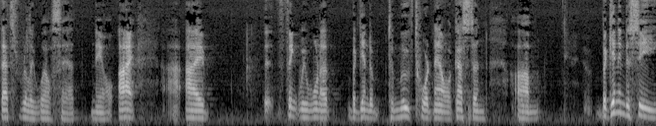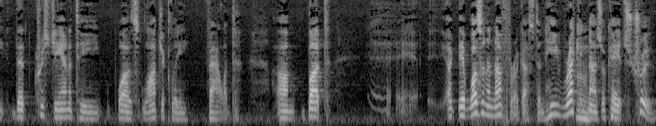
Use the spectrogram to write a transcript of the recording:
that's really well said, Neil. I, I think we want to begin to, to move toward now Augustine um, beginning to see that Christianity was logically valid. Um, but uh, it wasn't enough for Augustine. He recognized, mm. okay, it's true,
